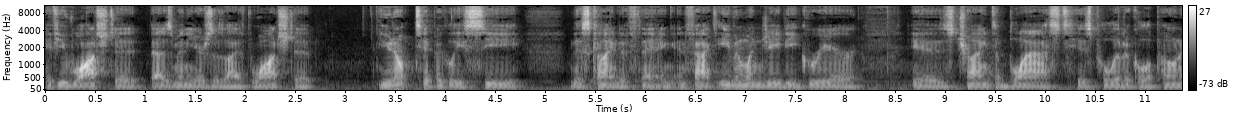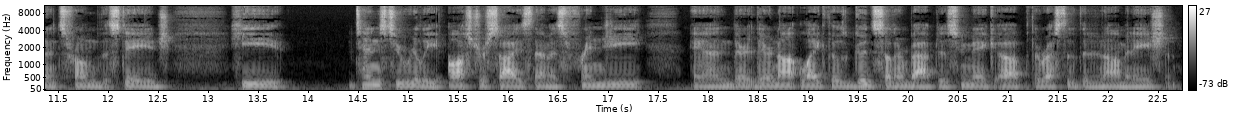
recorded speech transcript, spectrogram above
If you've watched it as many years as I've watched it, you don't typically see this kind of thing. In fact, even when J.D. Greear is trying to blast his political opponents from the stage, he tends to really ostracize them as fringy, and they're they're not like those good Southern Baptists who make up the rest of the denomination.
